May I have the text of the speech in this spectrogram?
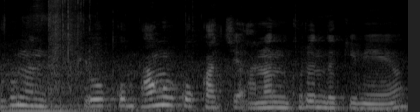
이거는 조금 방울꽃 같지 않은 그런 느낌이에요.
